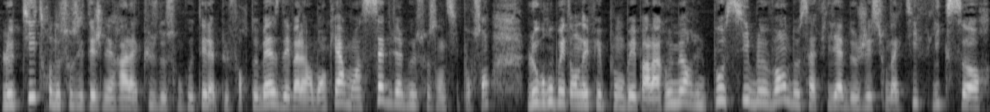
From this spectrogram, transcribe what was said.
Le titre de Société Générale accuse de son côté la plus forte baisse des valeurs bancaires, moins 7,66% Le groupe est en effet plombé par la rumeur d'une possible vente de sa filiale de gestion d'actifs, Lixor.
